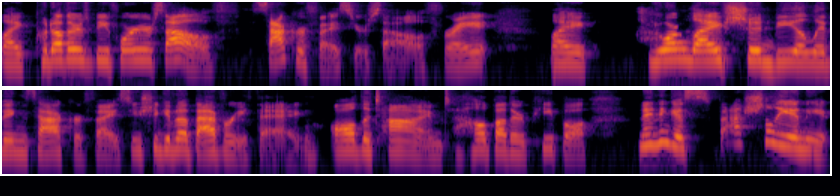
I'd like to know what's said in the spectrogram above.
like put others before yourself, sacrifice yourself, right? Like your life should be a living sacrifice. You should give up everything all the time to help other people. And I think especially in the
